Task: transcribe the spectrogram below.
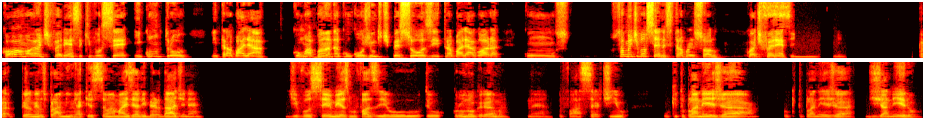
qual a maior diferença que você encontrou em trabalhar com uma banda, com um conjunto de pessoas e trabalhar agora com somente você nesse trabalho solo. Qual a diferença? Sim, sim. Pra, pelo menos para mim a questão é mais é a liberdade, né? De você mesmo fazer o teu cronograma, né? Tu faz certinho o que tu planeja, o que tu planeja de janeiro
